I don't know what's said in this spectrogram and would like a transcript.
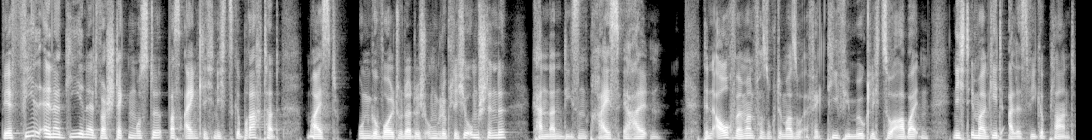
Wer viel Energie in etwas stecken musste, was eigentlich nichts gebracht hat, meist ungewollt oder durch unglückliche Umstände, kann dann diesen Preis erhalten. Denn auch wenn man versucht immer so effektiv wie möglich zu arbeiten, nicht immer geht alles wie geplant.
